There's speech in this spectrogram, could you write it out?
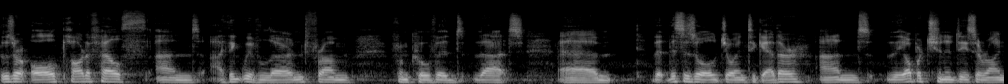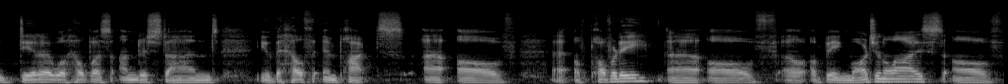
those are all part of health and i think we've learned from from covid that um, that this is all joined together and the opportunities around data will help us understand you know the health impacts uh, of uh, of poverty, uh, of uh, of being marginalised, of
